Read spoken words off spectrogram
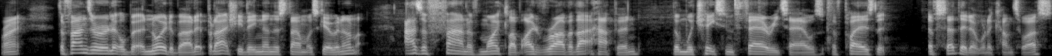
right? The fans are a little bit annoyed about it, but actually, they understand what's going on. As a fan of my club, I'd rather that happen than we're chasing fairy tales of players that have said they don't want to come to us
